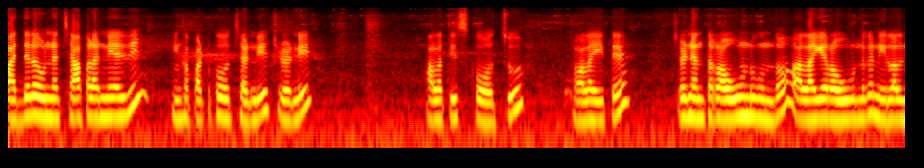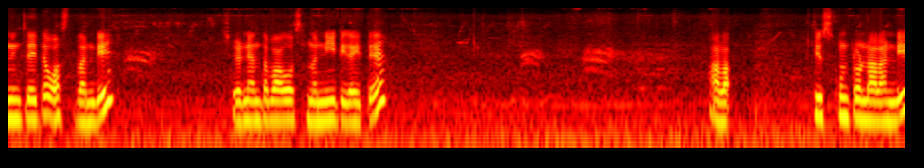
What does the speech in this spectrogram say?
మధ్యలో ఉన్న చేపలు అనేది ఇంకా పట్టుకోవచ్చండి చూడండి. అలా తీసుకోవచ్చు. అలా అయితే చూడండి ఎంత రౌండ్గా ఉందో అలాగే రౌండ్గా నీళ్ళ నుంచి అయితే వస్తుందండి. చూడండి ఎంత బాగా వస్తుందో నీట్గా అయితే. అలా తీసుకుంటూ ఉండాలండి.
